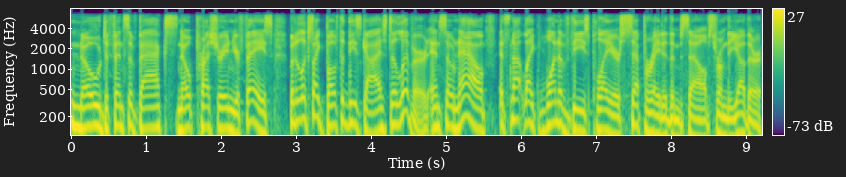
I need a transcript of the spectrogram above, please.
no defensive backs, no pressure in your face, but it looks like both of these guys delivered. And so now it's not like one of these players separated themselves from the other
